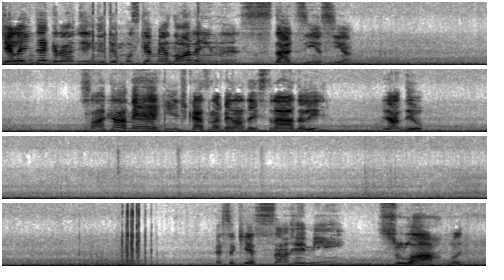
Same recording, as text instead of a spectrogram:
E essa aqui ela ainda é grande ainda, tem umas que é menor ainda, né? Essa cidadezinha assim, ó. Só aquela merrequinha de casa na beirada da estrada ali, já deu. Essa aqui é Saint-Rémy Sularve. Será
